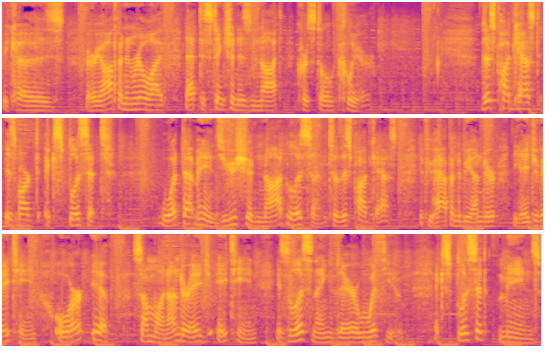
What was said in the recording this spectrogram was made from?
because very often in real life that distinction is not crystal clear. This podcast is marked explicit what that means, you should not listen to this podcast if you happen to be under the age of 18 or if someone under age 18 is listening there with you. Explicit means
